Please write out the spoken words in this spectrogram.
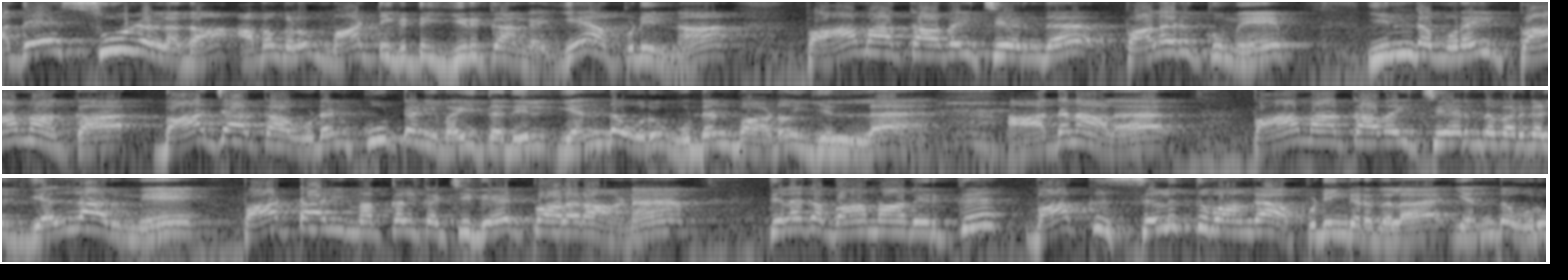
அதே சூழல்ல தான் அவங்களும் மாட்டிக்கிட்டு இருக்காங்க. ஏன் அப்படின்னா பாமகவை சேர்ந்த பலருக்குமே இந்த முறை பாமக பாஜகவுடன் கூட்டணி வைத்ததில் எந்த ஒரு உடன்பாடும் இல்லை. அதனால பாமகவை சேர்ந்தவர்கள் எல்லாருமே பாட்டாளி மக்கள் கட்சி வேட்பாளரான திலக பாமாவிற்கு வாக்கு செலுத்துவாங்க அப்படிங்கிறதுல எந்த ஒரு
